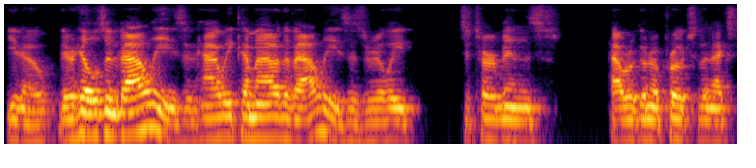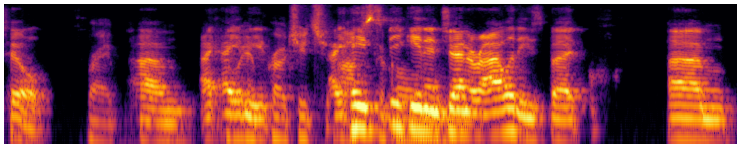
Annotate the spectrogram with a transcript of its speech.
you know, their hills and valleys, and how we come out of the valleys is really determines how we're going to approach the next hill. Right. Um, I, I, approach each I hate speaking in generalities, but um,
